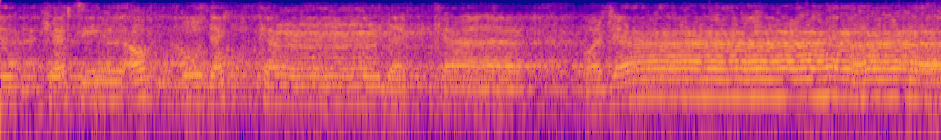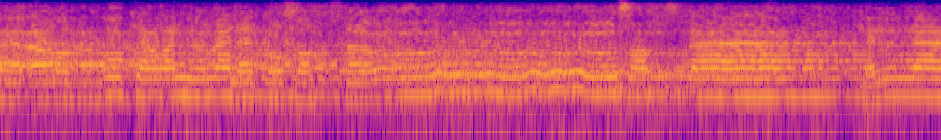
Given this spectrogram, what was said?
دكت الأرض دكا دكا وجاء ربك والملك صفا صفا كلا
